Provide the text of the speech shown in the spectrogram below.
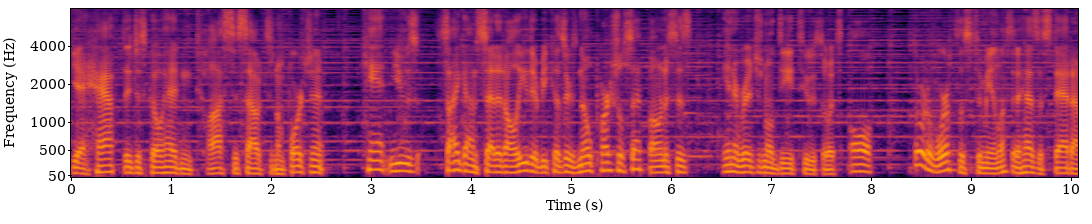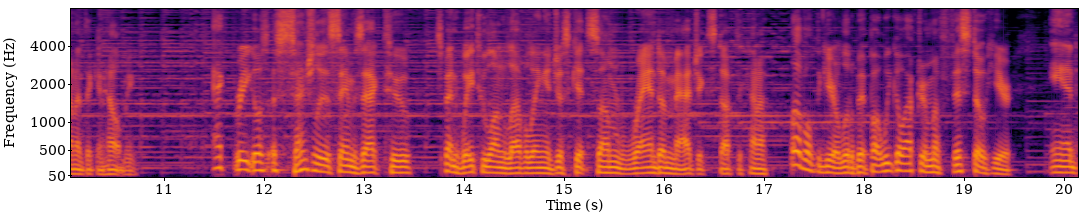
you have to just go ahead and toss this out. It's unfortunate. Can't use Sigon set at all either because there's no partial set bonuses in original D2, so it's all sort of worthless to me unless it has a stat on it that can help me. Act 3 goes essentially the same as Act 2, spend way too long leveling and just get some random magic stuff to kind of level up the gear a little bit. But we go after Mephisto here. And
